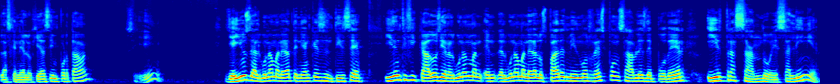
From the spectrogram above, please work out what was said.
¿Las genealogías importaban? Sí. Y ellos de alguna manera tenían que sentirse identificados y en alguna, en alguna manera los padres mismos responsables de poder ir trazando esa línea.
